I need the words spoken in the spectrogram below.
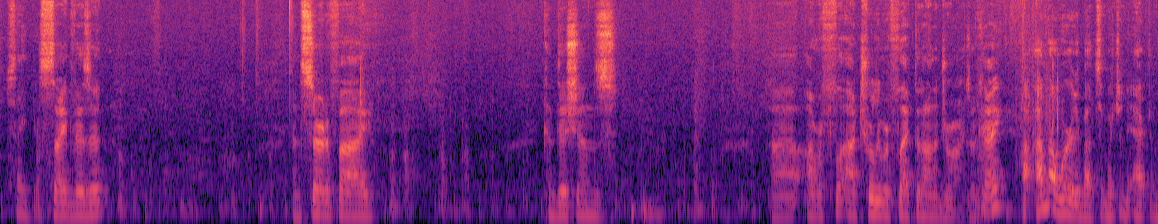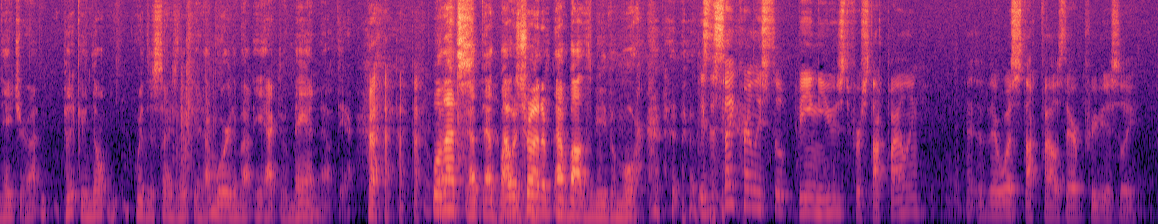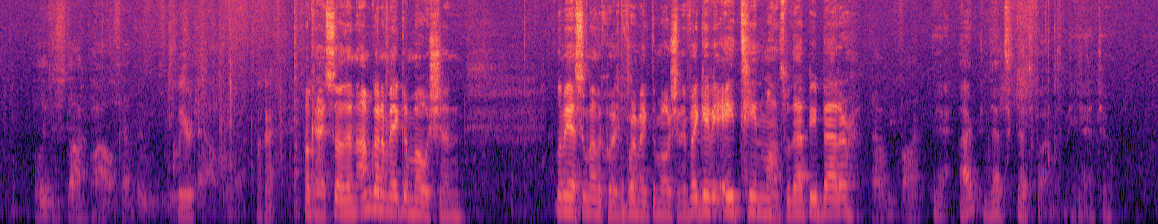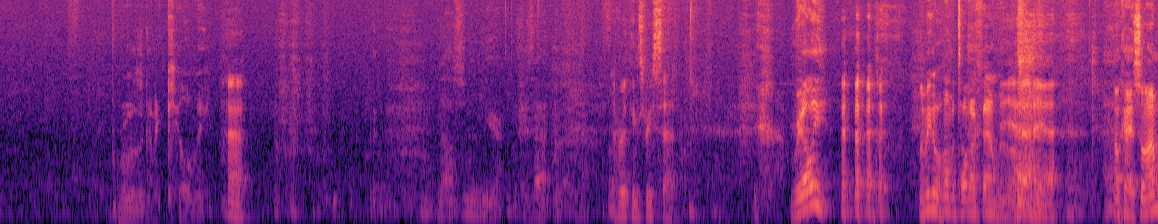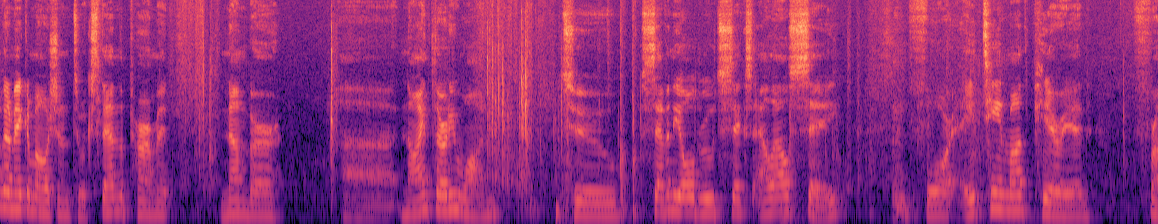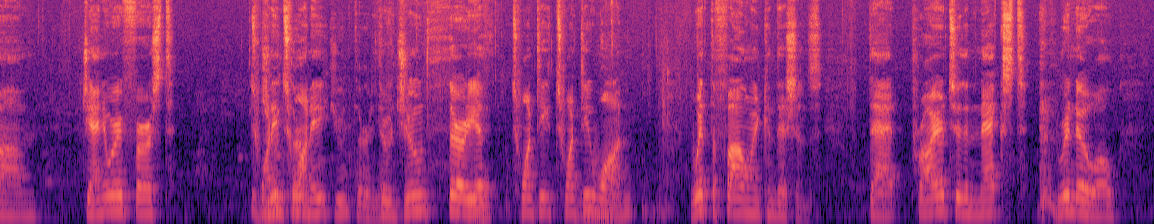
Site visit. site visit, and certify conditions uh, are refl- are truly reflected on the drawings, okay? I- I'm not worried about so much an act of nature, I- particularly don't, where the site's located. I'm worried about the act of man out there. Well, that's, That, that I was bothers trying me, to, that bothers me even more. Is the site currently still being used for stockpiling? Uh, There was stockpiles there previously. I believe the stockpiles have been Cleared? out, yeah. Okay. okay, so then I'm gonna make a motion. Let me ask you another question before I make the motion. If I gave you eighteen months, would that be better? That would be fine. Yeah, I, that's, that's fine with me, yeah, too. Rose is gonna kill me. No, it's a new year, exactly. Everything's reset. Really? Let me go home and tell my family. Yeah, yeah. Okay, so I'm gonna make a motion to extend the permit number uh, nine thirty-one to seventy Old Route Six LLC for eighteen-month period from January first, twenty twenty June 30th. through. June thirtieth, twenty twenty-one, with the following conditions. That prior to the next renewal,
